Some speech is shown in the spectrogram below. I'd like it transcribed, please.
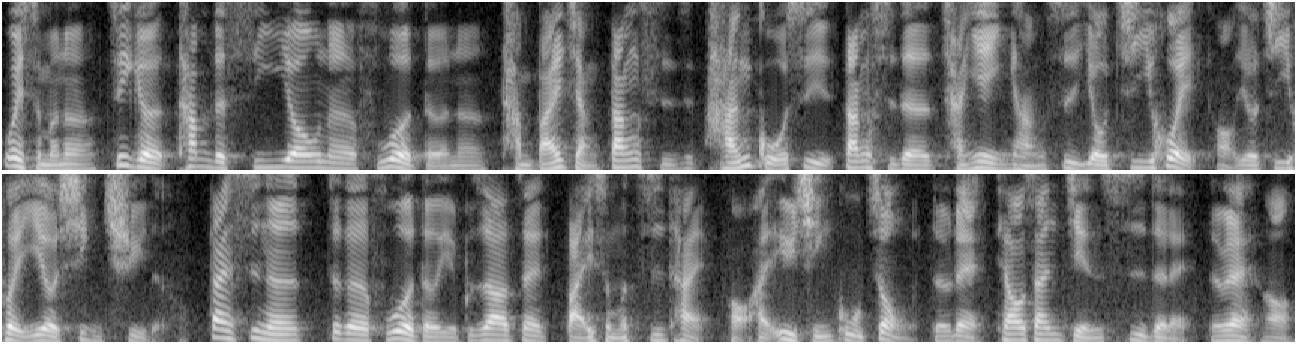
为什么呢？这个他们的 CEO 呢，福尔德呢，坦白讲，当时韩国是当时的产业银行是有机会哦，有机会也有兴趣的。但是呢，这个福尔德也不知道在摆什么姿态，哦，还欲擒故纵，对不对？挑三拣四的嘞，对不对？哦，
